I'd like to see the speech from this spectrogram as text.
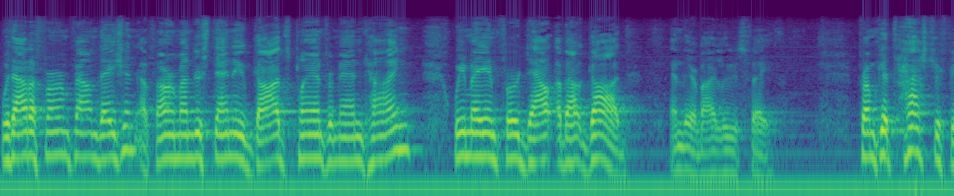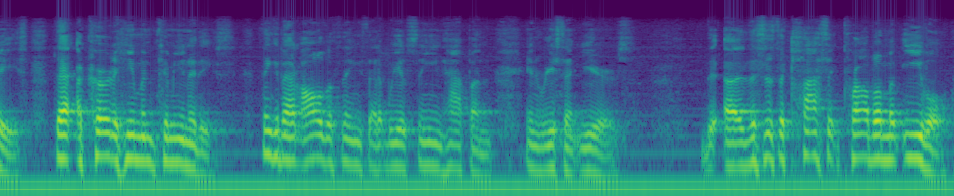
without a firm foundation, a firm understanding of God's plan for mankind, we may infer doubt about God and thereby lose faith. From catastrophes that occur to human communities, think about all the things that we have seen happen in recent years. Uh, this is the classic problem of evil.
